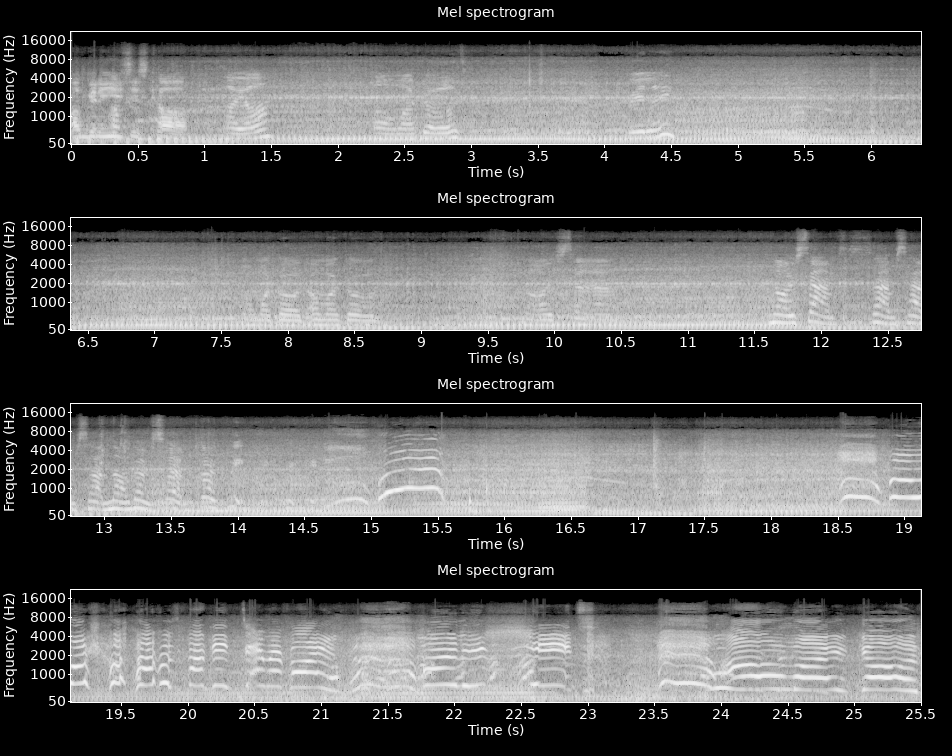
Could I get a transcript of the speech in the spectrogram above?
I'm gonna use this car. Oh, yeah? Oh my god. Really? Oh my god, oh my god. No, Sam. No, Sam, Sam, Sam, Sam. No, no, Sam. Go quick, quick, quick, quick. Ah! Oh my god, that was fucking terrifying! Holy shit! Oh my god!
